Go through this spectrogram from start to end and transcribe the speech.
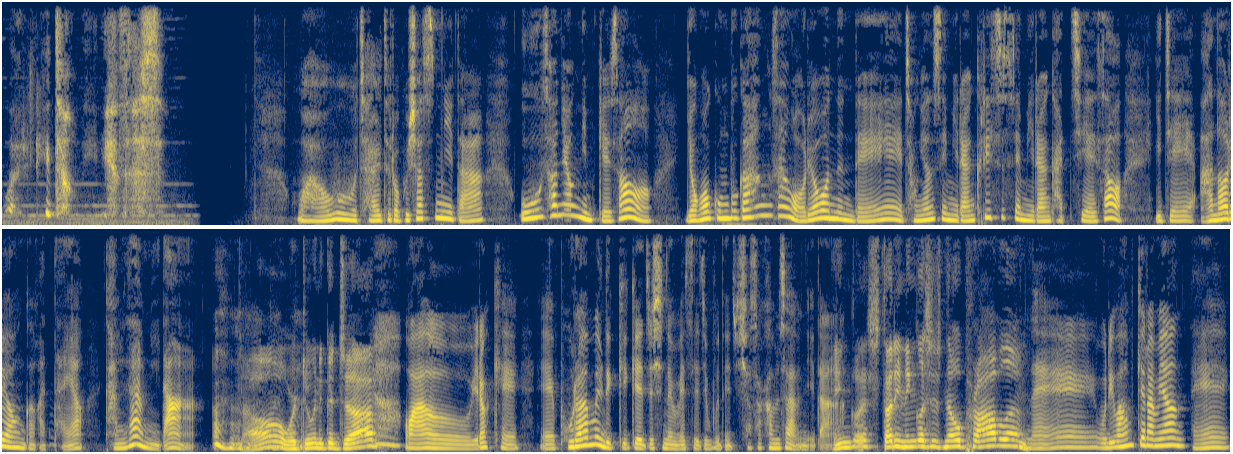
Why did he tell me any of this? 와우, 잘 들어보셨습니다. 우선영님께서 영어 공부가 항상 어려웠는데 정연쌤이랑 크리스쌤이랑 같이 해서 이제 안 어려운 것 같아요. 감사합니다. Oh, we're doing a good job. Wow, 이렇게 예, 보람을 느끼게 해주시는 메시지 보내주셔서 감사합니다. English, studying English is no problem. 네, 우리와 함께라면 네,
